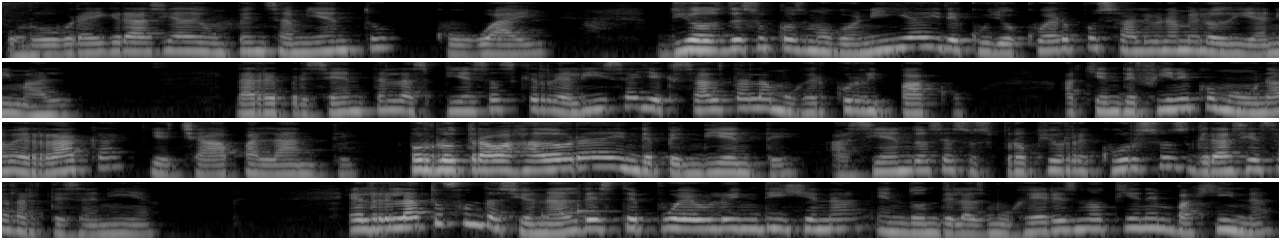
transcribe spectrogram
por obra y gracia de un pensamiento, Kuwai, dios de su cosmogonía y de cuyo cuerpo sale una melodía animal. La representa en las piezas que realiza y exalta la mujer curripaco, a quien define como una berraca y echada pa'lante, por lo trabajadora e independiente, haciéndose a sus propios recursos gracias a la artesanía. El relato fundacional de este pueblo indígena, en donde las mujeres no tienen vagina,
